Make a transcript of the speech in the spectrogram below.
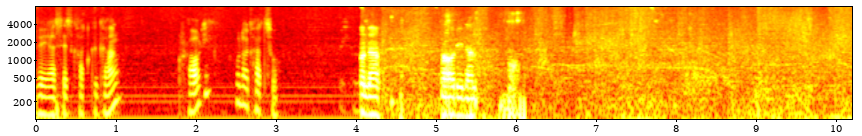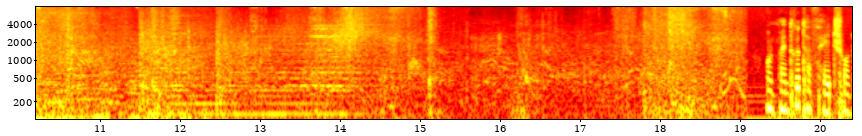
Wer ist jetzt gerade gegangen? Crowdy oder Katsu? Und da. Rowdy dann. Und mein dritter Fade schon.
